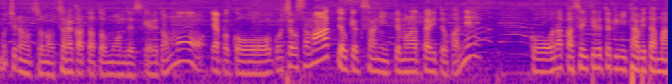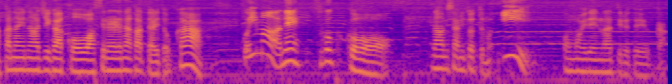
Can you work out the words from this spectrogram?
もちろんその辛かったと思うんですけれどもやっぱこうごちそうさまってお客さんに言ってもらったりとかねこうお腹空いてる時に食べたまかないの味がこう忘れられなかったりとかこう今はねすごくこう直美さんにとってもいい思い出になっているというか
